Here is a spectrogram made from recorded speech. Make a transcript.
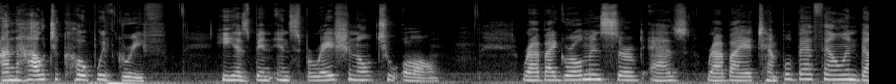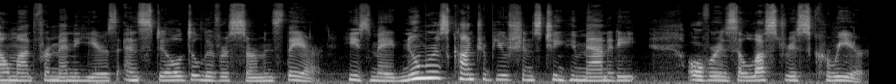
on how to cope with grief. He has been inspirational to all. Rabbi Grollman served as rabbi at Temple Beth El in Belmont for many years and still delivers sermons there. He's made numerous contributions to humanity over his illustrious career.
